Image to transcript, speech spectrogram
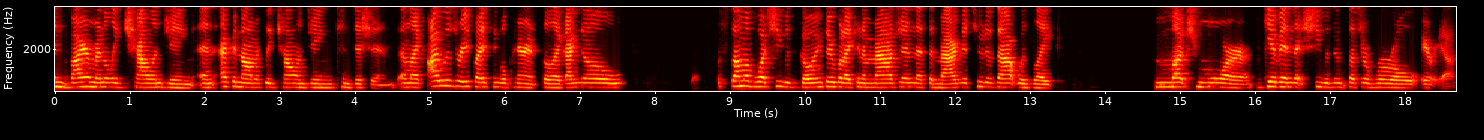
environmentally challenging and economically challenging conditions. And like I was raised by a single parent, so like I know some of what she was going through, but I can imagine that the magnitude of that was like much more given that she was in such a rural area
